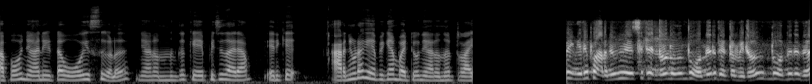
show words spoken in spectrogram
അപ്പോൾ ഞാൻ ഇട്ട വോയിസുകൾ ഞാൻ നിങ്ങൾക്ക് കേൾപ്പിച്ച് തരാം. എനിക്ക് അറിഞ്ഞൂടെ കേൾപ്പിക്കാൻ പറ്റുമോ ഞാനൊന്ന് ട്രൈ ഇങ്ങനെ പറഞ്ഞു വെച്ചിട്ട് എന്നോടൊന്നും തോന്നരുത് കേട്ടോ. വിരോധം തോന്നരുത്.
